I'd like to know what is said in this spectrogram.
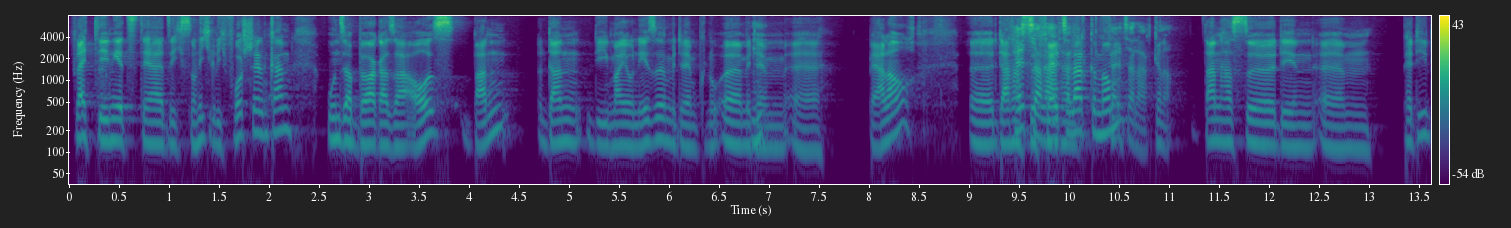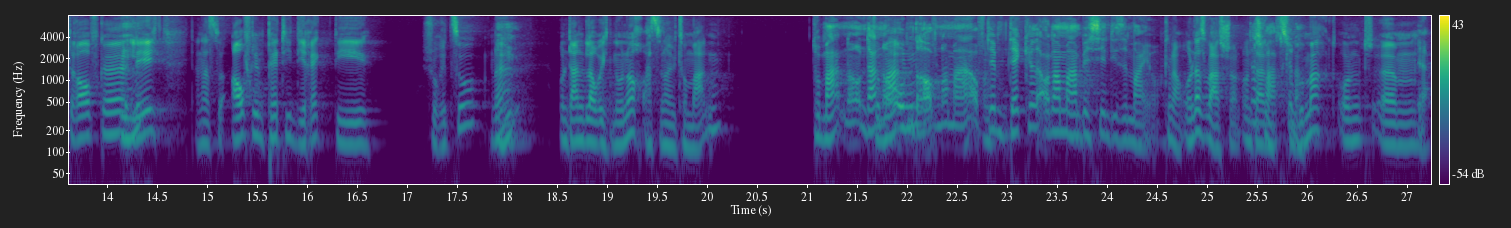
Vielleicht den jetzt, der sich noch nicht richtig vorstellen kann. Unser Burger sah aus, Bann, dann die Mayonnaise mit dem, Kno äh, mit dem äh, Bärlauch. Äh, dann hast du Feldsalat halt. genommen. Feldsalat, genau. Dann hast du den ähm, Patty draufgelegt. Mhm. Dann hast du auf den Patty direkt die Chorizo. Ne? Mhm. Und dann, glaube ich, nur noch, hast du noch die Tomaten? Tomaten und dann Tomaten. oben drauf nochmal auf dem Deckel auch nochmal ein bisschen diese Mayo. Genau, und das war's schon. Und Das dann war's, genau. zugemacht und ähm, Ja.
